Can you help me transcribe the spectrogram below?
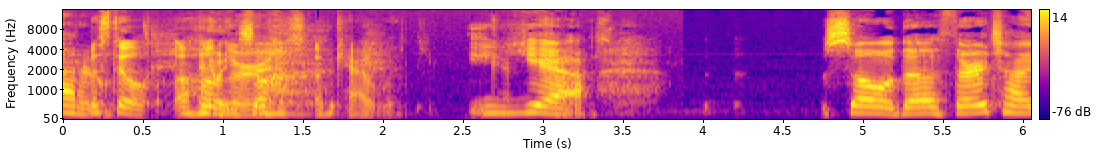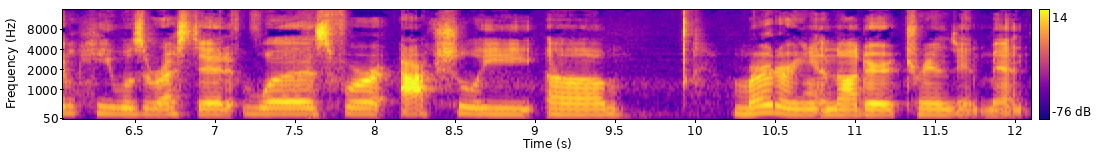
I don't but know. still, a hunger anyway, so, is a catalyst. Yeah. So the third time he was arrested was for actually um, murdering another transient man.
